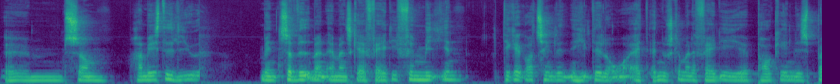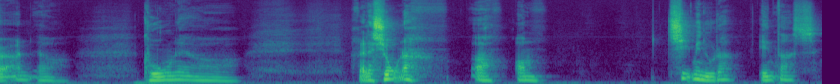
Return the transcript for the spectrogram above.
øh, som har mistet livet, men så ved man, at man skal have fat i familien. Det kan jeg godt tænke lidt en hel del over, at, at nu skal man have fat i øh, pågældendes børn og kone og relationer, og om 10 minutter ændres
